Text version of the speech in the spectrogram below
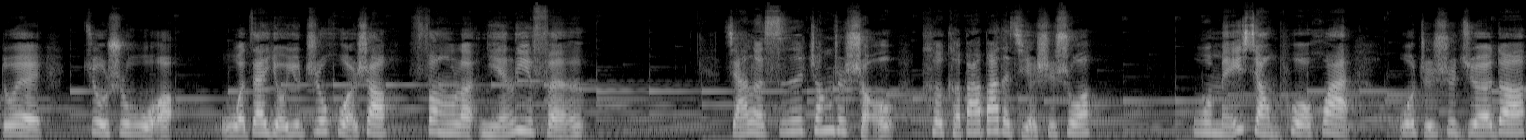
对，就是我，我在有一只火上放了粘粒粉。”加勒斯张着手，磕磕巴巴地解释说：“我没想破坏，我只是觉得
